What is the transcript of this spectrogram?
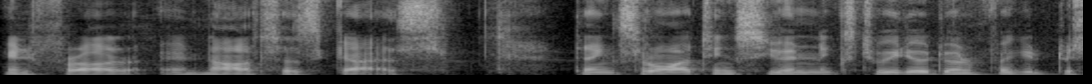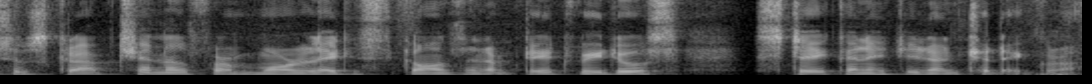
and for analysis guys. Thanks for watching. See you in next video. Don't forget to subscribe channel for more latest content update videos. Stay connected on telegram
